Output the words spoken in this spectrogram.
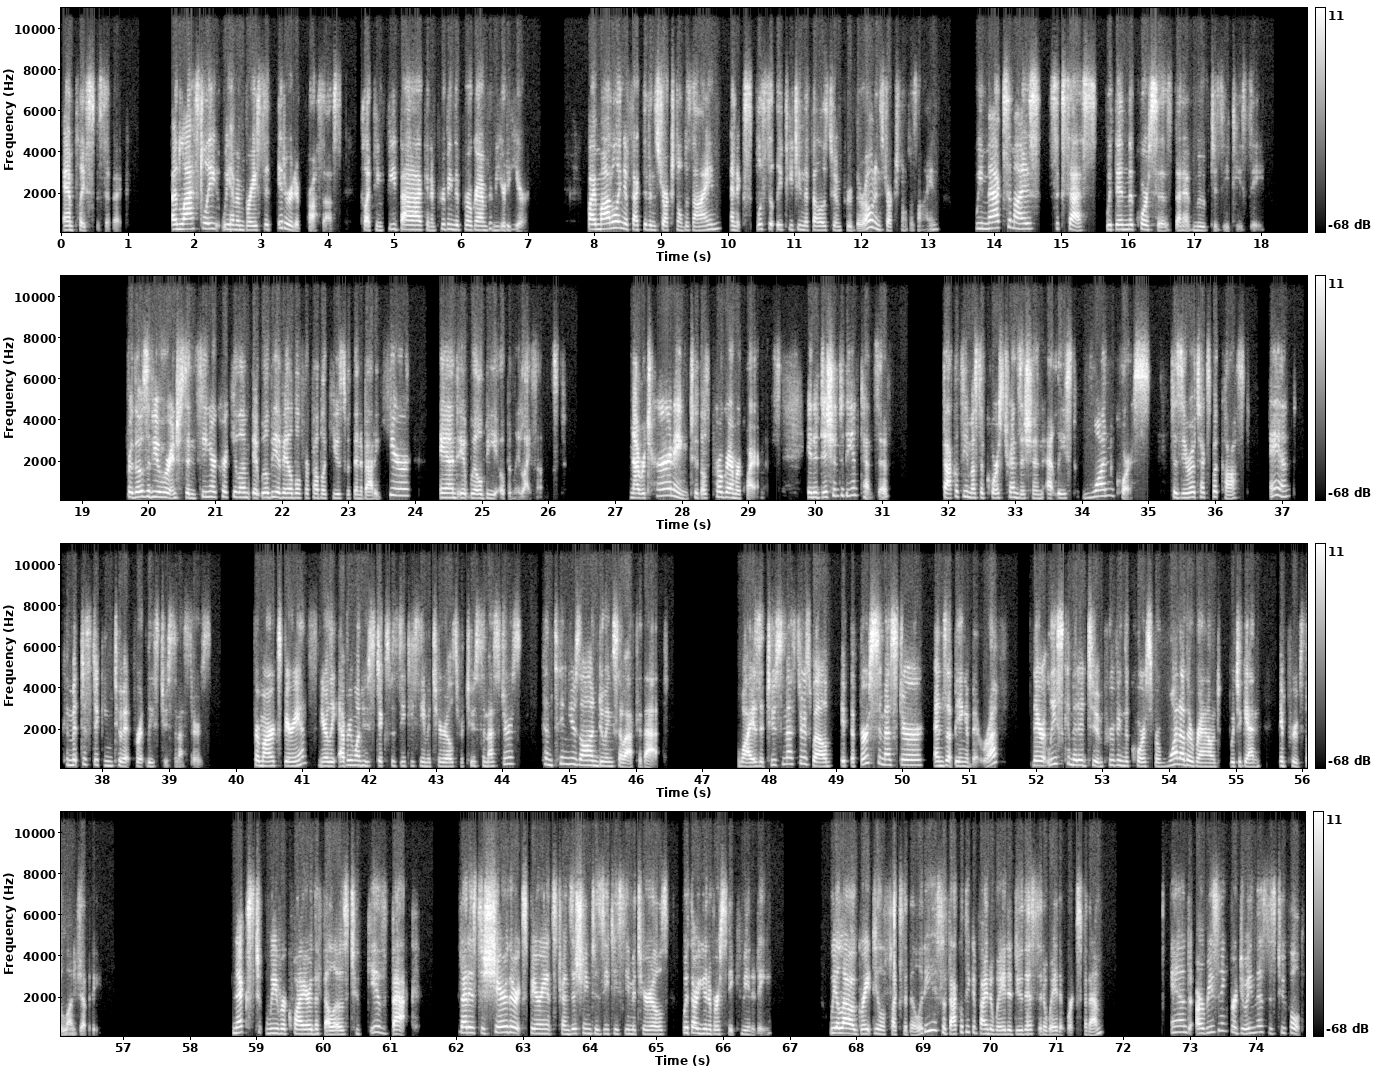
and place specific. And lastly, we have embraced an iterative process, collecting feedback and improving the program from year to year. By modeling effective instructional design and explicitly teaching the fellows to improve their own instructional design, we maximize success within the courses that have moved to ZTC. For those of you who are interested in seeing our curriculum, it will be available for public use within about a year, and it will be openly licensed. Now, returning to those program requirements, in addition to the intensive, faculty must of course transition at least one course to zero textbook cost and commit to sticking to it for at least two semesters. From our experience, nearly everyone who sticks with ZTC materials for two semesters continues on doing so after that. Why is it two semesters? Well, if the first semester ends up being a bit rough, they're at least committed to improving the course for one other round, which again, improves the longevity. Next, we require the fellows to give back. That is to share their experience transitioning to ZTC materials with our university community. We allow a great deal of flexibility, so faculty can find a way to do this in a way that works for them. And our reasoning for doing this is twofold.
